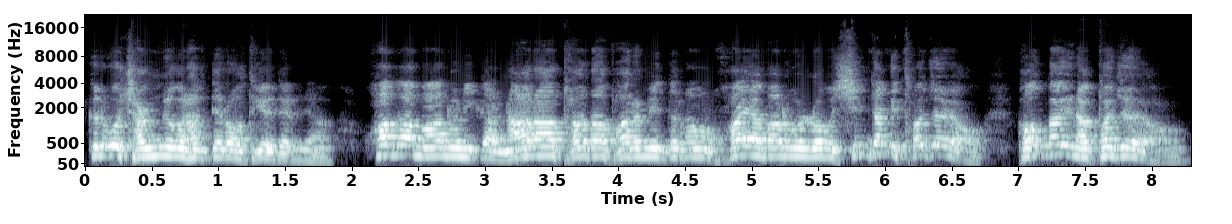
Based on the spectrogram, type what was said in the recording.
그리고 장명을 할 때는 어떻게 해야 되느냐. 화가 많으니까 나라 타다 발음이 들어가면 화야 발음을 넣으면 심장이 터져요. 건강이 나빠져요.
